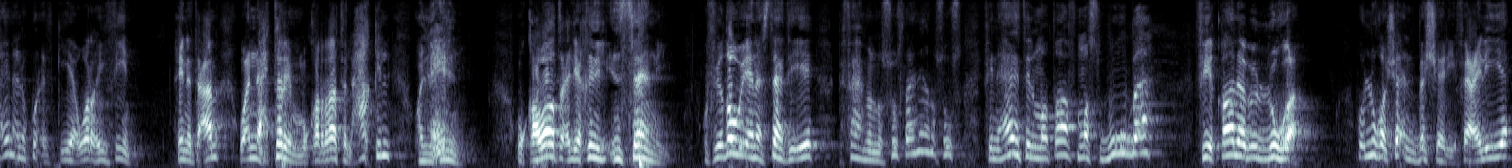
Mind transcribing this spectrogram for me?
أين أن نكون أذكياء ورهيفين حين نتعامل وأن نحترم مقررات العقل والعلم وقواطع اليقين الإنساني؟ وفي ضوء نستهدي إيه؟ بفهم النصوص. لأنها نصوص في نهاية المطاف مصبوبة في قالب اللغة. واللغة شأن بشري فاعلية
